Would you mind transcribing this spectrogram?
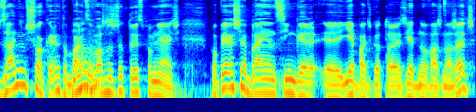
zanim Shocker, to bardzo ważna rzecz, o której wspomniałeś. Po pierwsze, Brian Singer, e, jebać go to jest jedna ważna rzecz,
